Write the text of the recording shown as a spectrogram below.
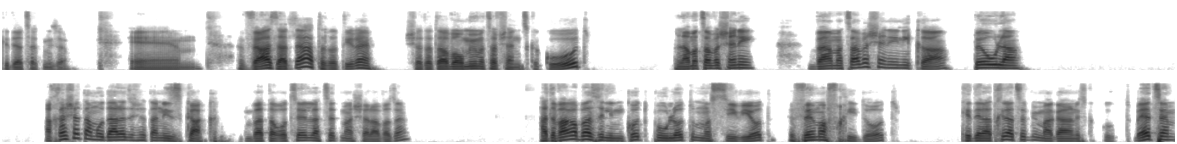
כדי לצאת מזה. אמ, ואז לאט לאט אתה תראה שאתה תעבור ממצב של הנזקקות למצב השני. והמצב השני נקרא פעולה. אחרי שאתה מודע לזה שאתה נזקק ואתה רוצה לצאת מהשלב הזה, הדבר הבא זה לנקוט פעולות מסיביות ומפחידות כדי להתחיל לצאת ממעגל הנזקקות. בעצם,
